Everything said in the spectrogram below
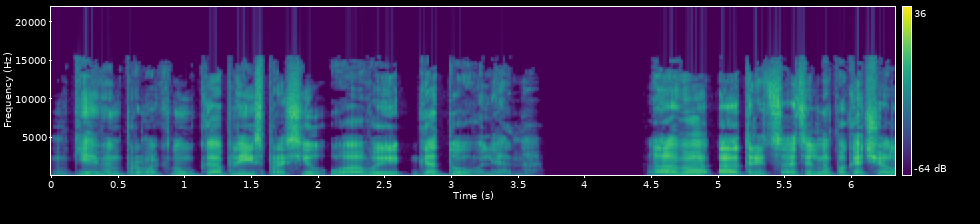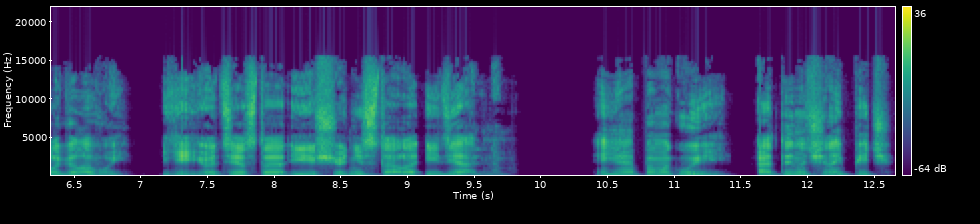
Гевин промокнул капли и спросил у Авы, готова ли она. Ава отрицательно покачала головой. Ее тесто еще не стало идеальным. «Я помогу ей, а ты начинай печь»,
